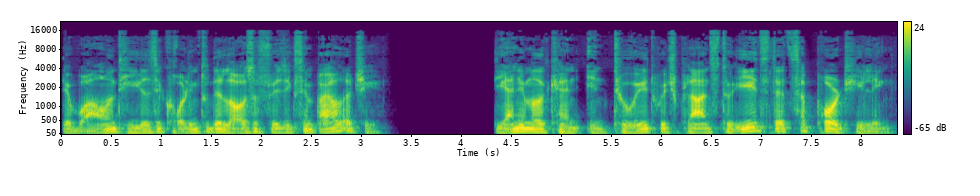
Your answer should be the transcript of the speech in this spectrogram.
the wound heals according to the laws of physics and biology. The animal can intuit which plants to eat that support healing.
